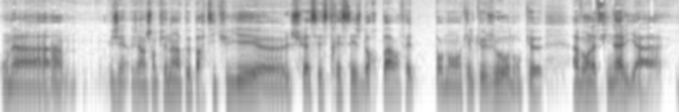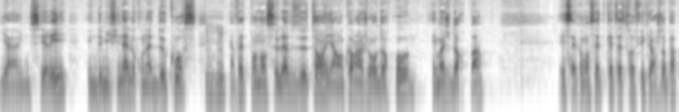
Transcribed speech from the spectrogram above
On a, j'ai un championnat un peu particulier. Euh, je suis assez stressé, je dors pas en fait pendant quelques jours. Donc euh, avant la finale, il y a, y a, une série une demi-finale, donc on a deux courses. Mhm. Et en fait, pendant ce laps de temps, il y a encore un jour de repos, et moi, je dors pas. Et ça commence à être catastrophique. Alors, je dors pas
